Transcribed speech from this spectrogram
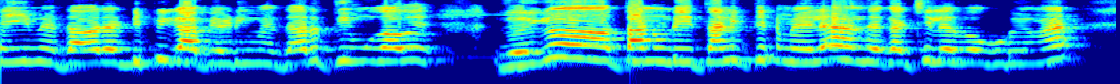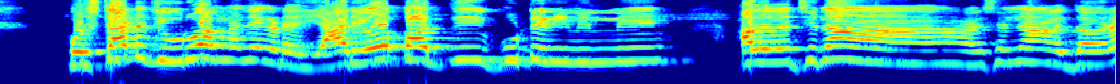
செய்யுமே தவிர டிப்பி காப்பி அடிக்குமே தவிர திமுகவு இது வரைக்கும் தன்னுடைய தனித்திறமையில அந்த கட்சியில இருக்கக்கூடியவங்க ஒரு ஸ்ட்ராட்டஜி உருவாக்குனதே கிடையாது. யாரையோ பார்த்து கூட்டணி நின்று அதை வச்சு தான் செஞ்சாங்களே தவிர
